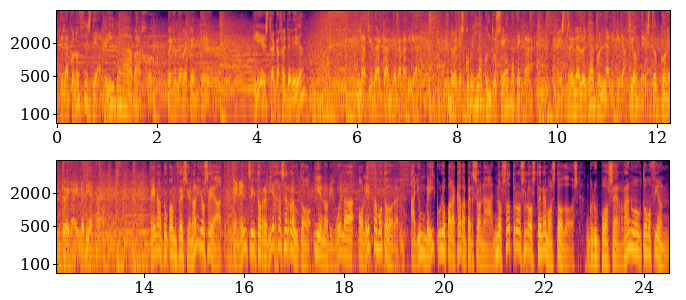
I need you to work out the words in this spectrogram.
te la conoces de arriba a abajo, pero de repente... ¿Y esta cafetería? La ciudad cambia cada día. Redescúbrela con tu SEAT Ateca. Estrénalo ya con la liquidación de stock con entrega inmediata. Ven a tu concesionario SEAT, en Elche y Torrevieja Serrauto y en Orihuela Oleza Motor. Hay un vehículo para cada persona, nosotros los tenemos todos. Grupo Serrano Automoción.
